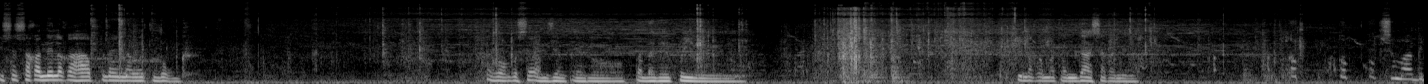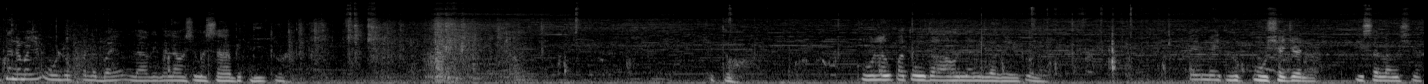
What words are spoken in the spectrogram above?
isa sa kanila kahapon ay nangitlog. Ewan ko saan dyan, pero palagay ko yung pinakamatanda sa kanila. Up, up, up, sumabit na naman yung ulo pala ba yan? Lagi na lang ako sumasabit dito. Ito. Kulang pa tong dahon na nilagay ko. No? Ay, may po siya dyan. Oh. Isa lang siya.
